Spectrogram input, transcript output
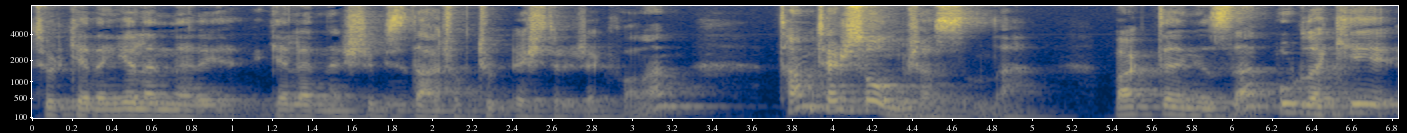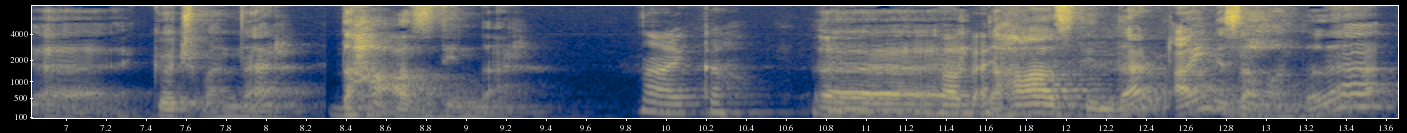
Türkiye'den gelenleri gelenler işte bizi daha çok Türkleştirecek falan. Tam tersi olmuş aslında. Baktığınızda buradaki e, göçmenler daha az dindar. Harika. E, Haber. daha az dindar. Aynı zamanda da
